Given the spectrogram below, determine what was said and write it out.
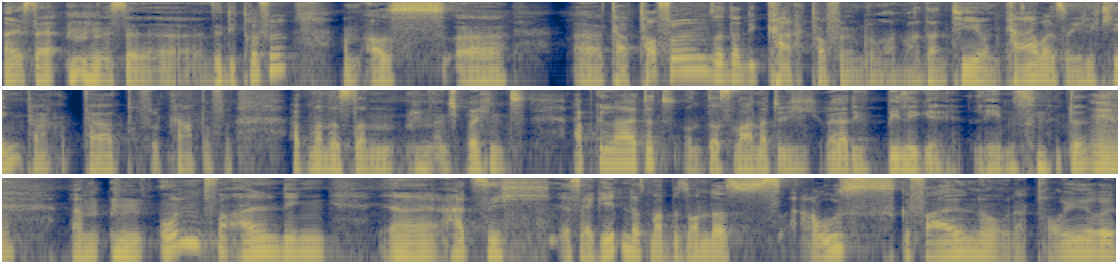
äh, ist der, ist der, äh, sind die Trüffel. Und aus äh, äh, Kartoffeln sind dann die Kartoffeln geworden. Man hat dann T und K, weil es so ähnlich klingt. Tar- Kartoffel, Kartoffel. Hat man das dann entsprechend abgeleitet. Und das waren natürlich relativ billige Lebensmittel. Ähm, Und vor allen Dingen äh, hat sich es ergeben, dass man besonders ausgefallene oder teure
